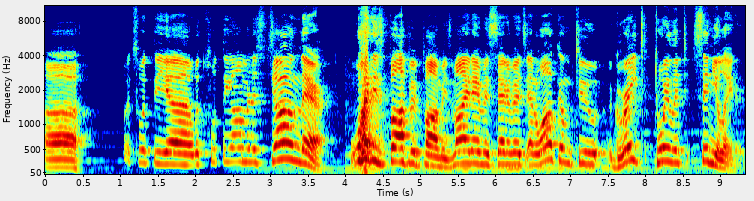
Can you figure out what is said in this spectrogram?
whoa! Uh, what's with the, uh, what's with the ominous tone there? What is poppin' pommies? My name is Senovitz, and welcome to Great Toilet Simulator.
